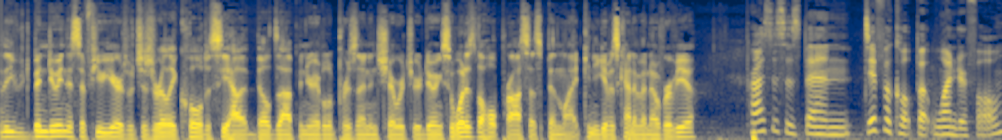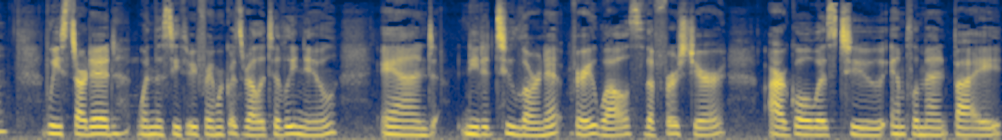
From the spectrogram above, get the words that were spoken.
You've been doing this a few years, which is really cool to see how it builds up and you're able to present and share what you're doing. So, what has the whole process been like? Can you give us kind of an overview? process has been difficult but wonderful. We started when the C3 framework was relatively new and needed to learn it very well. So the first year, our goal was to implement by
